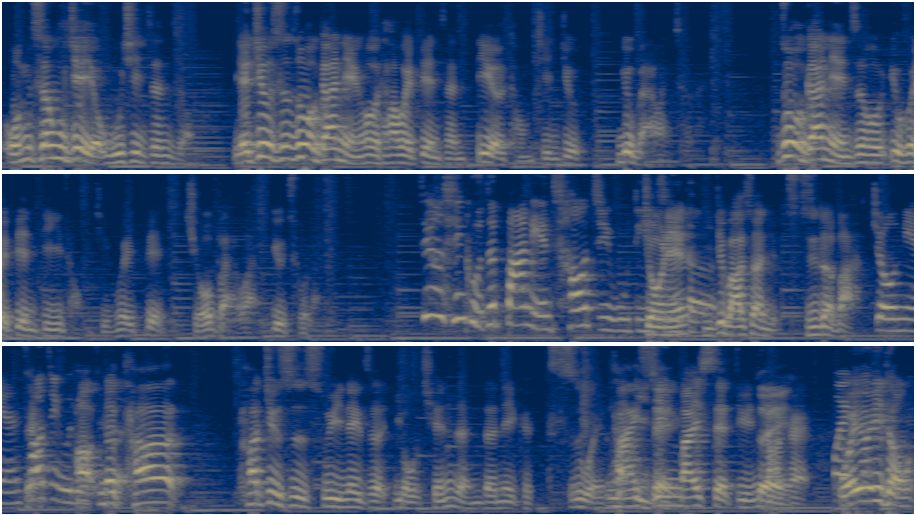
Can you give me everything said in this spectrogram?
我们生物界有无性生殖哦。也就是若干年后，它会变成第二桶金，就六百万出来；若干年之后，又会变第一桶金，会变九百万又出来。这样辛苦这八年，超级无敌九年，你就把它算值得吧？九年，超级无敌。好，那他他就是属于那个有钱人的那个思维，他已经 mindset 已经打开。我有一桶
